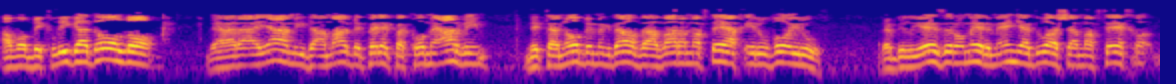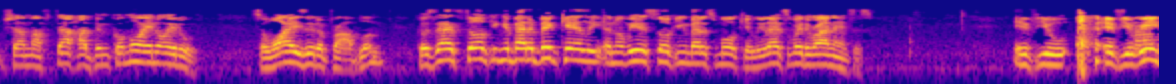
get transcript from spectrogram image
aval bekli gadol lo, והראיה מדאמר בפרק פקו מערבים, נתנו במגדל ועבר המפתח עירובו עירוב. רבי אליעזר אומר, אם אין ידוע שהמפתח, שהמפתחת במקומו אינו עירוב. So why is it a problem? Because that's talking about a big keli, and over here it's talking about a small keli. That's the way the Ran answers. If you if you read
